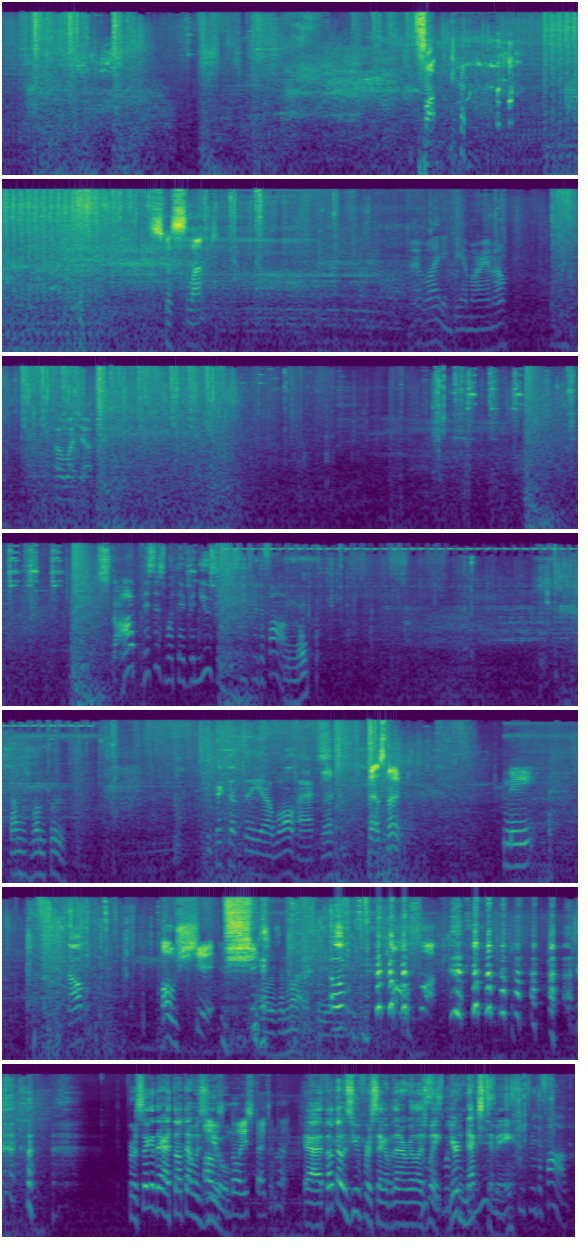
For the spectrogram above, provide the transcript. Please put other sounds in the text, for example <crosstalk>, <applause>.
Fuck. <laughs> Just got slapped. Alright, well, I need DMR ammo. Oh, watch out. Stop? This is what they've been using to see through the fog. Nope. I'll just run through. We picked up the uh, wall hacks. No. Let us know. Me. Oh, Oh shit! Oh, there's a knight up here. oh! oh fuck! <laughs> for a second there, I thought that was I you. was not expecting that. Yeah, I thought that was you for a second, but then I realized, This wait, is what you're they've been next to me. see through the fog.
